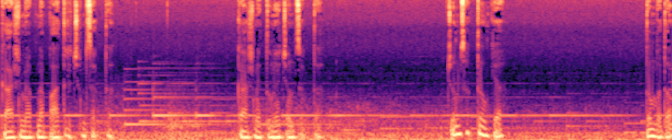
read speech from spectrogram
काश मैं अपना पात्र चुन सकता। काश मैं तुम्हें चुन सकता। चुन सकता हूँ क्या? तुम बताओ।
